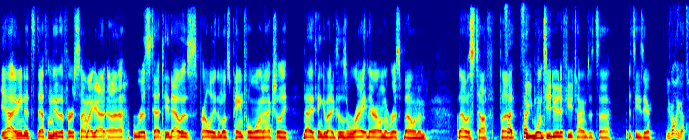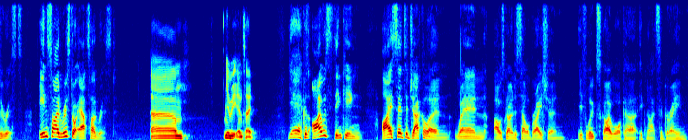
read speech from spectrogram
Yeah, I mean, it's definitely the first time I got a wrist tattoo. That was probably the most painful one, actually. Now that I think about it, because it was right there on the wrist bone, and that was tough. But so, so once you do it a few times, it's uh, it's easier. You've only got two wrists. Inside wrist or outside wrist? Um, maybe inside. Yeah, because I was thinking. I said to Jacqueline when I was going to celebration, if Luke Skywalker ignites the green,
